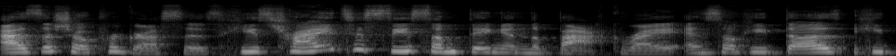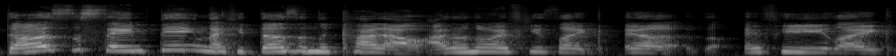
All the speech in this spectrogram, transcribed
as the show progresses, he's trying to see something in the back, right? And so he does he does the same thing that he does in the cutout. I don't know if he's like uh, if he like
